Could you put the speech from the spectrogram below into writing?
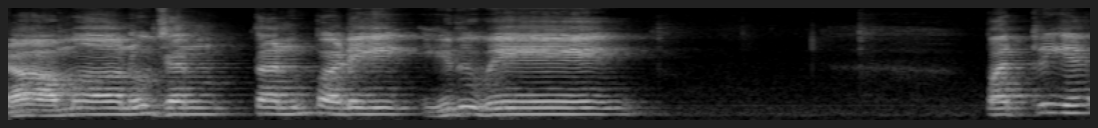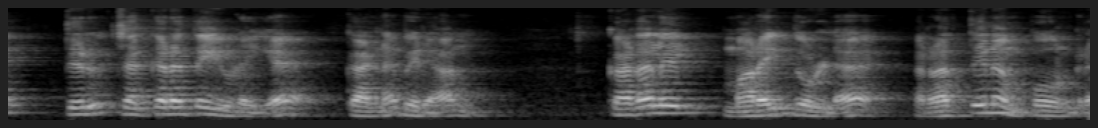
ராமானுஜன் தன்படி இதுவே. பற்றிய திருச்சக்கரத்தையுடைய கண்ணபிரான் கடலில் மறைந்துள்ள ரத்தினம் போன்ற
